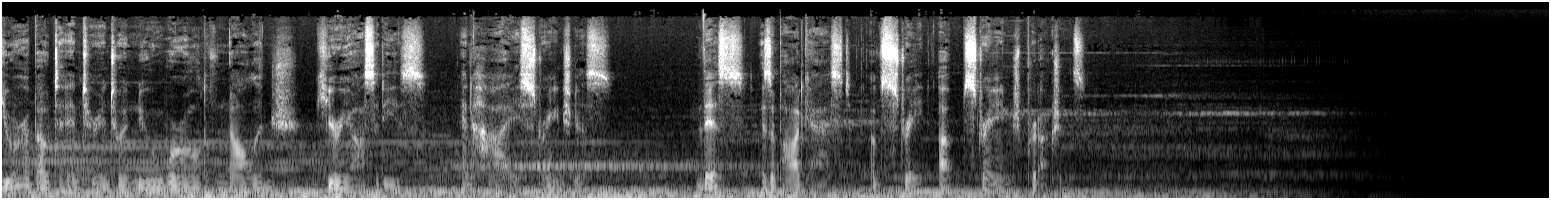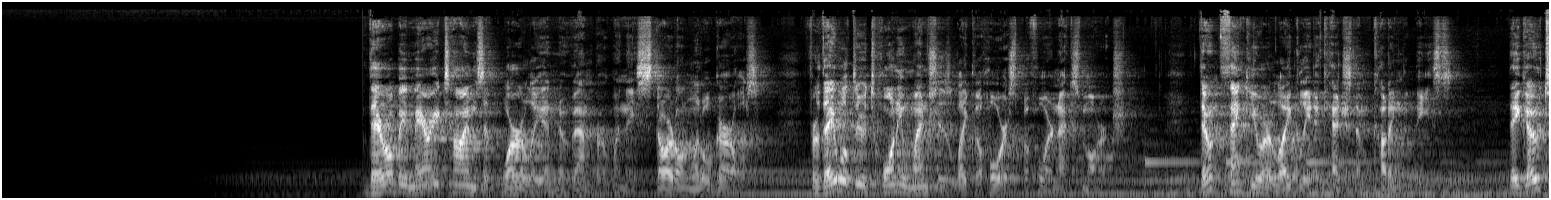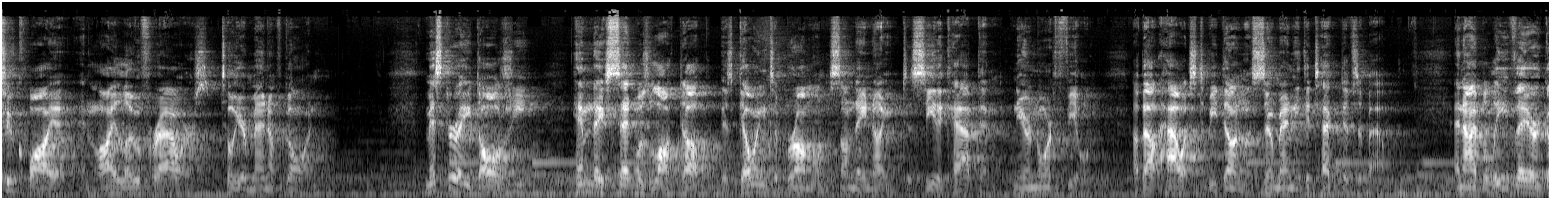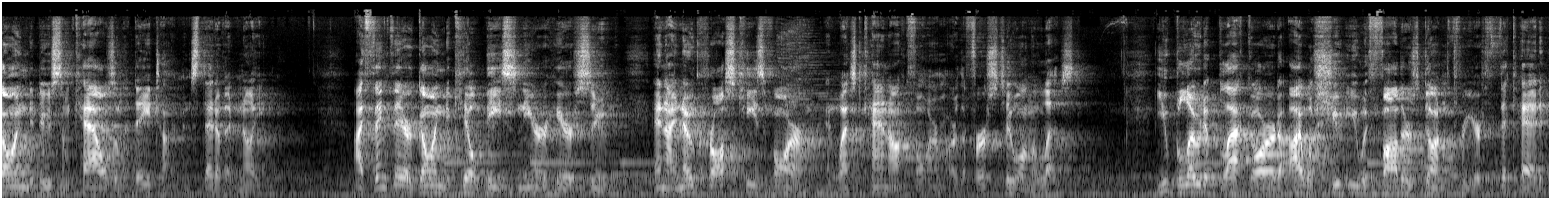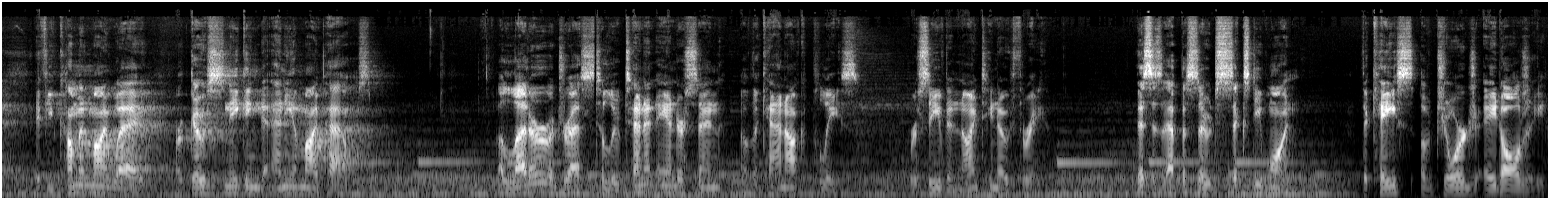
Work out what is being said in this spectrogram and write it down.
You're about to enter into a new world of knowledge, curiosities, and high strangeness. This is a podcast of Straight Up Strange Productions. There will be merry times at Wyrley in November when they start on little girls, for they will do twenty wenches like the horse before next March. Don't think you are likely to catch them cutting the beasts. They go too quiet and lie low for hours till your men have gone. Mr. Edalji, him they said was locked up, is going to Brum on Sunday night to see the captain, near Northfield, about how it's to be done with so many detectives about. And I believe they are going to do some cows in the daytime instead of at night. I think they are going to kill beasts nearer here soon, and I know Cross Keys Farm and West Cannock Farm are the first two on the list. You bloated blackguard, I will shoot you with father's gun through your thick head if you come in my way or go sneaking to any of my pals. A letter addressed to Lieutenant Anderson of the Cannock Police, received in 1903. This is episode 61 The Case of George Edalji.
